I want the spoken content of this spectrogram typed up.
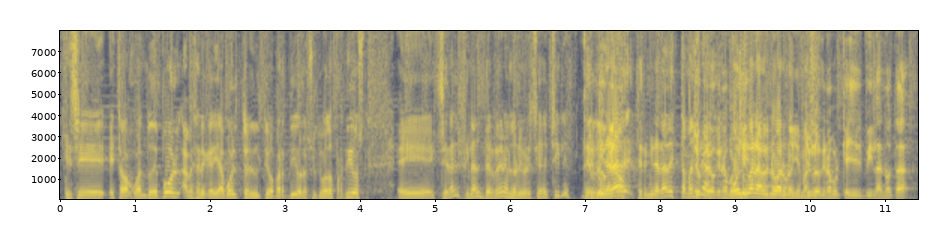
que se estaba jugando de Paul, a pesar de que había vuelto en el último partido, los últimos dos partidos. Eh, ¿Será el final de Herrera en la Universidad de Chile? ¿Terminará, no. ¿Terminará de esta Yo manera? creo que no, ¿O le van a renovar un año más? Yo creo que no, porque ayer vi la nota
